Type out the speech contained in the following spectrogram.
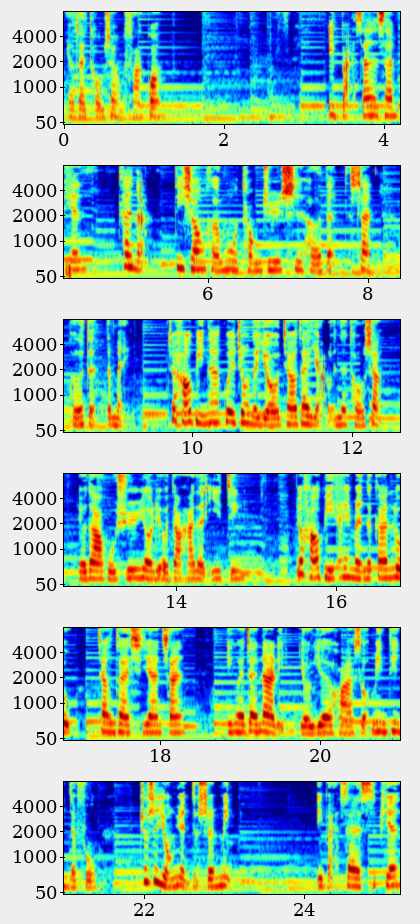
要在头上发光。一百三十三篇，看哪，弟兄和睦同居是何等的善，何等的美！这好比那贵重的油浇在亚伦的头上，流到胡须，又流到他的衣襟；又好比黑门的甘露降在西安山。因为在那里有耶和华所命定的福，就是永远的生命。一百三十四篇，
